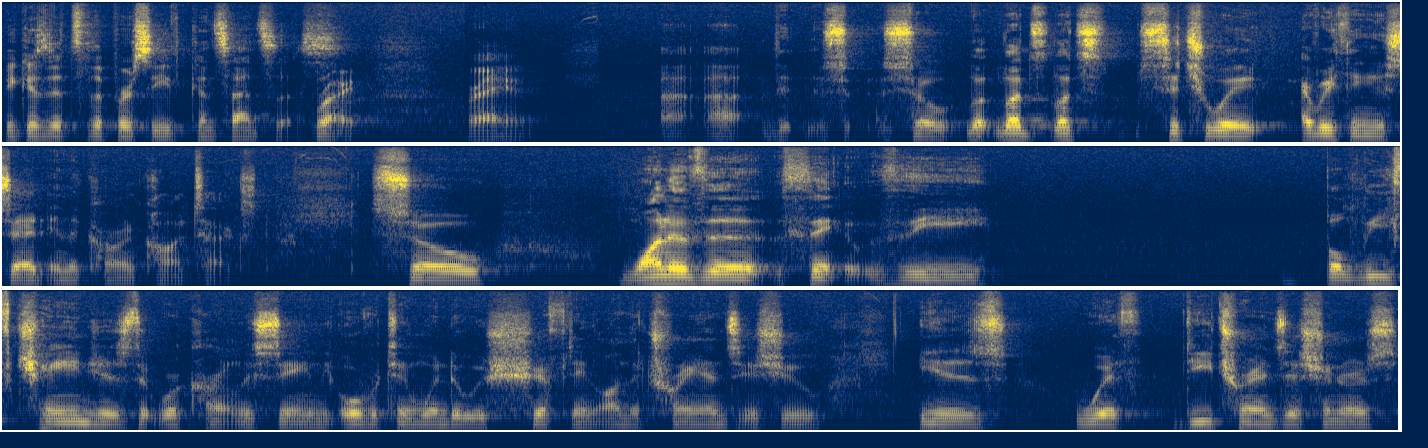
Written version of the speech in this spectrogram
because it's the perceived consensus. Right. Right. Uh, uh, so let- let's, let's situate everything you said in the current context. So, one of the th- the belief changes that we're currently seeing, the Overton window is shifting on the trans issue, is with detransitioners.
